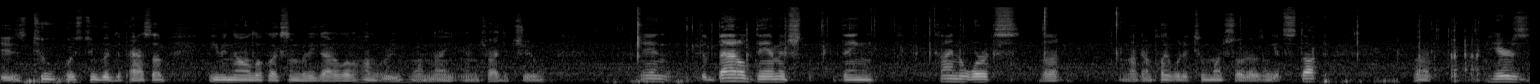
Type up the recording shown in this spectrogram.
is too was too good to pass up even though it looked like somebody got a little hungry one night and tried to chew and the battle damage thing kind of works, but I'm not going to play with it too much so it doesn't get stuck. But here's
